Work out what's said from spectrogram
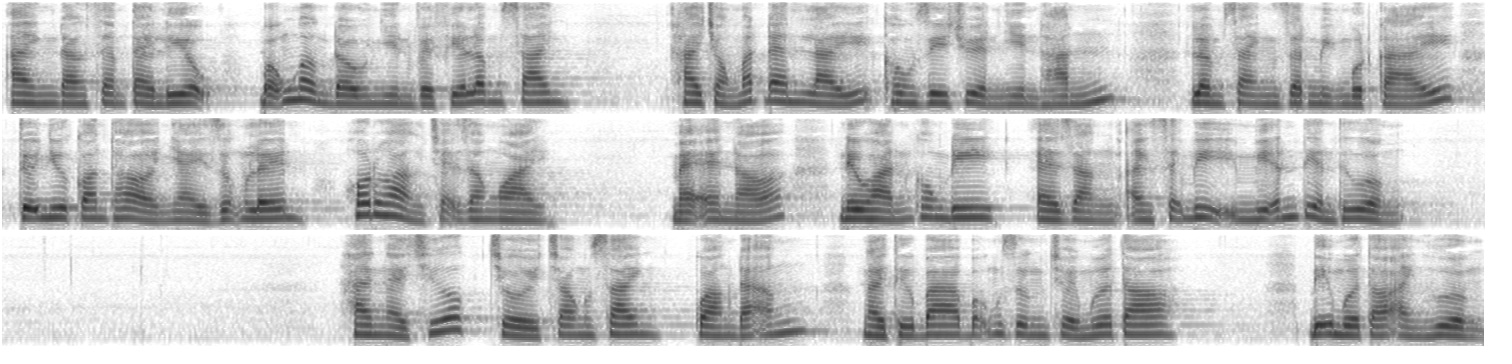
Anh đang xem tài liệu, bỗng ngẩng đầu nhìn về phía Lâm Xanh. Hai tròng mắt đen láy, không di chuyển nhìn hắn. Lâm Xanh giật mình một cái, tự như con thỏ nhảy dựng lên, hốt hoảng chạy ra ngoài. Mẹ nó, nếu hắn không đi, e rằng anh sẽ bị miễn tiền thưởng. Hai ngày trước, trời trong xanh, quang đãng, ngày thứ ba bỗng dưng trời mưa to. Bị mưa to ảnh hưởng,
